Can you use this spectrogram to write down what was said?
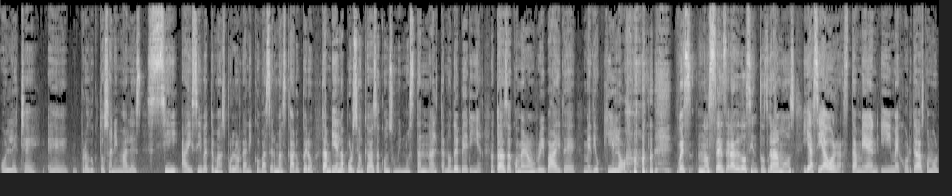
o leche eh, productos animales, sí, ahí sí vete más por lo orgánico, va a ser más caro, pero también la porción que vas a consumir no es tan alta, no debería. No te vas a comer un ribeye de medio kilo, pues no sé, será de 200 gramos y así ahorras también y mejor te vas como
